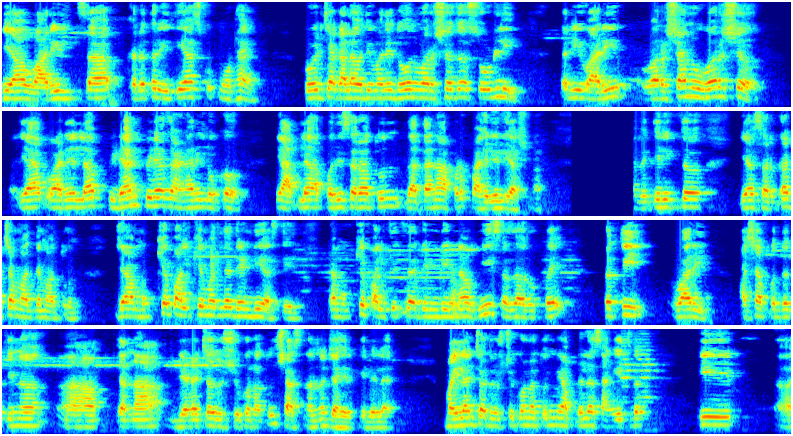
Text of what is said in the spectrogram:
या वारीचा खरं तर इतिहास खूप मोठा आहे. कोविडच्या कालावधीमध्ये दोन वर्ष जर सोडली तर ही वारी वर्षानुवर्ष या वारीला पिढ्यानपिढ्या जाणारी लोक ही आपल्या परिसरातून जाताना आपण पाहिलेली असणार. व्यतिरिक्त या सरकारच्या माध्यमातून ज्या मुख्य पालखीमधल्या दिंडी असतील त्या मुख्य पालखीतल्या दिंडींना वीस हजार रुपये प्रति वारी अशा पद्धतीनं अं, त्यांना देण्याच्या दृष्टिकोनातून शासनानं जाहीर केलेलं आहे. महिलांच्या दृष्टिकोनातून मी आपल्याला सांगितलं की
